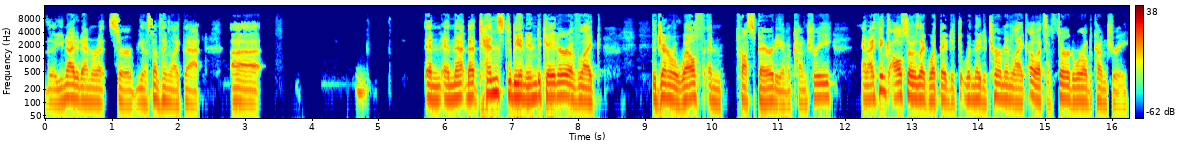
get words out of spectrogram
the United Emirates or you know something like that. Uh, and and that that tends to be an indicator of like the general wealth and prosperity of a country and i think also is like what they det- when they determine like oh it's a third world country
